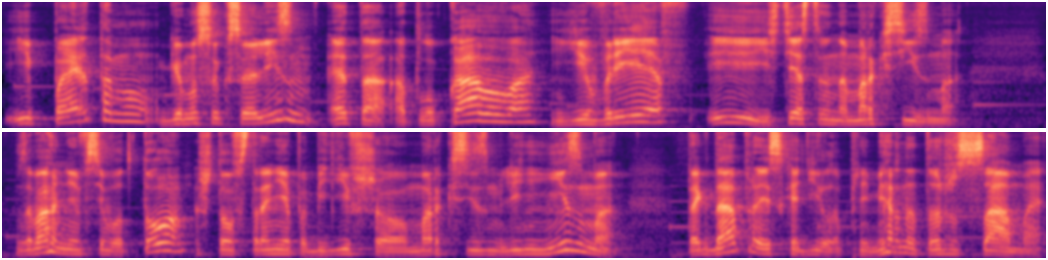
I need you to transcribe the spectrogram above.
И поэтому гомосексуализм это от лукавого, евреев и, естественно, марксизма. Забавнее всего то, что в стране победившего марксизм-ленинизма тогда происходило примерно то же самое,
